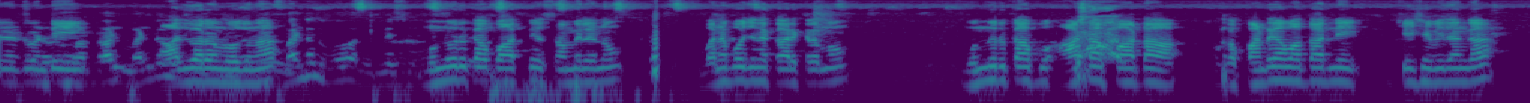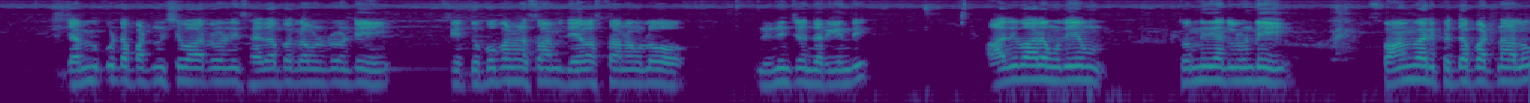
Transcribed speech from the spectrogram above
జరిగినటువంటి ఆదివారం రోజున మున్నూరు కాపు ఆత్మీయ సమ్మేళనం వనభోజన కార్యక్రమం మున్నూరు కాపు ఆట పాట ఒక పండుగ వాతాన్ని చేసే విధంగా జమ్మికుంట పట్టణ శివారులోని సైదాబాద్లో ఉన్నటువంటి శ్రీ దుబ్బమల్ల స్వామి దేవస్థానంలో నిర్ణయించడం జరిగింది. ఆదివారం ఉదయం తొమ్మిది గంటల నుండి స్వామివారి పెద్ద పట్టణాలు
